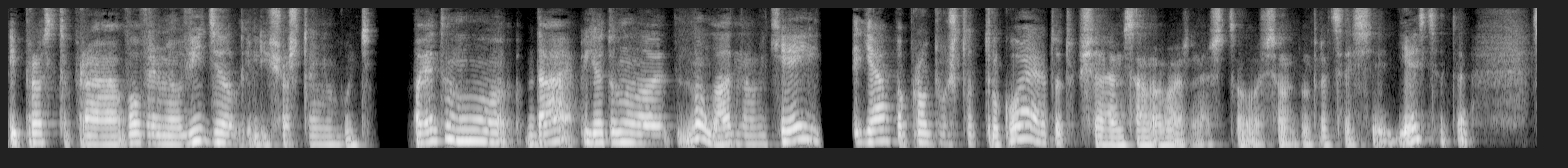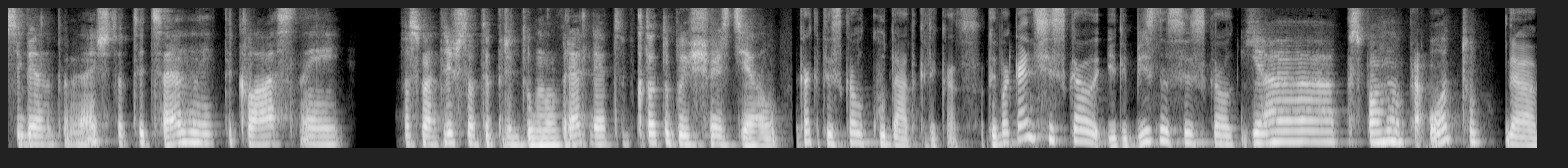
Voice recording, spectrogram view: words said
и просто про вовремя увидел или еще что-нибудь. Поэтому, да, я думала, ну ладно, окей, я попробую что-то другое. Тут вообще, наверное, самое важное, что во всем этом процессе есть, это себе напоминать, что ты ценный, ты классный, посмотри, что ты придумал. Вряд ли это кто-то бы еще сделал. Как ты искал, куда откликаться? Ты вакансии искал или бизнес искал? Я вспомнила про Отту. Да,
